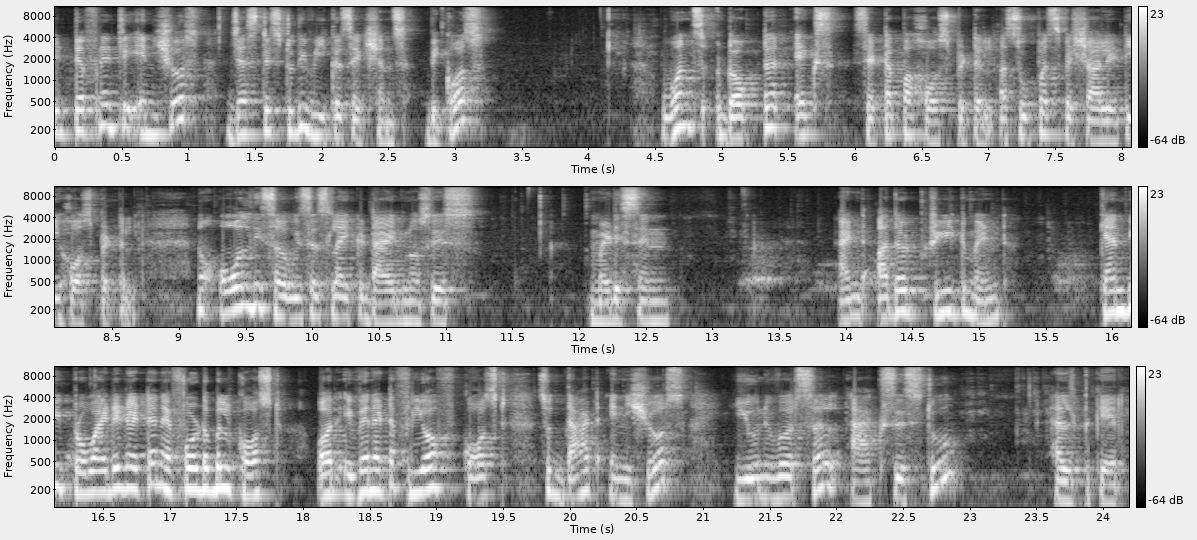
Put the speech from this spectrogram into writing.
it definitely ensures justice to the weaker sections because once dr x set up a hospital a super specialty hospital now all the services like diagnosis medicine and other treatment can be provided at an affordable cost or even at a free of cost. So that ensures universal access to healthcare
